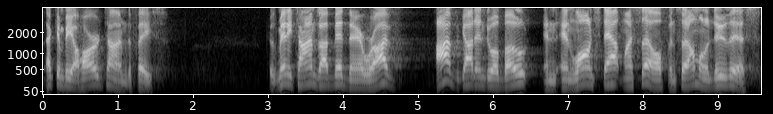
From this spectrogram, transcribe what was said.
that can be a hard time to face. Because many times I've been there where I've, I've got into a boat and, and launched out myself and said, I'm going to do this.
